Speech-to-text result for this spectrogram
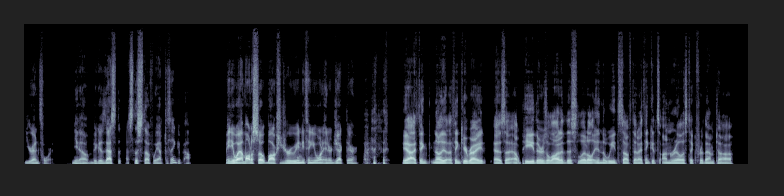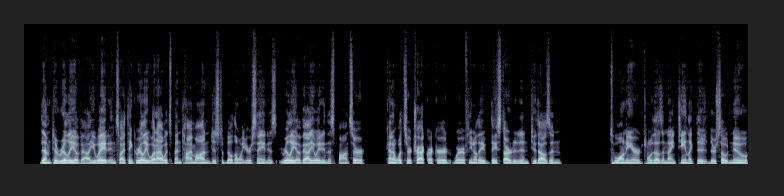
you're in for it, you know, because that's the, that's the stuff we have to think about. Anyway, I'm on a soapbox, Drew. Anything you want to interject there? Yeah, I think no, I think you're right. As a LP, there's a lot of this little in the weed stuff that I think it's unrealistic for them to them to really evaluate. And so I think really what I would spend time on, just to build on what you're saying, is really evaluating the sponsor, kind of what's their track record. Where if you know they they started in 2020 or 2019, like they're they're so new,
